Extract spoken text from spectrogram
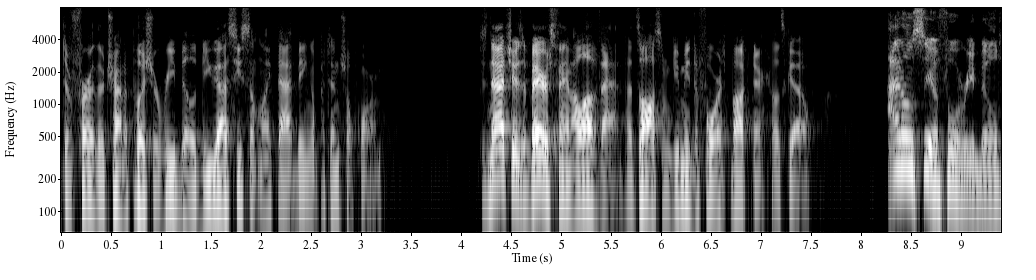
to further trying to push a rebuild. Do you guys see something like that being a potential for them? Because naturally, as a Bears fan, I love that. That's awesome. Give me DeForest Buckner. Let's go. I don't see a full rebuild.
